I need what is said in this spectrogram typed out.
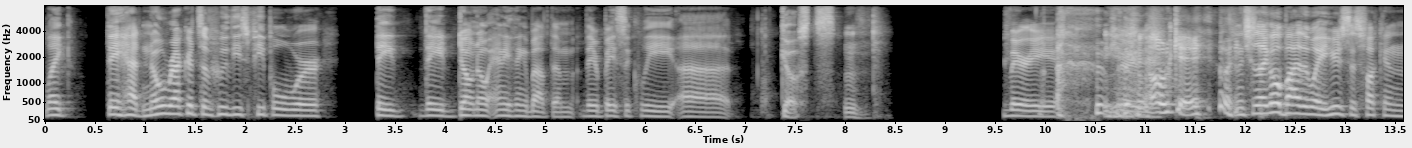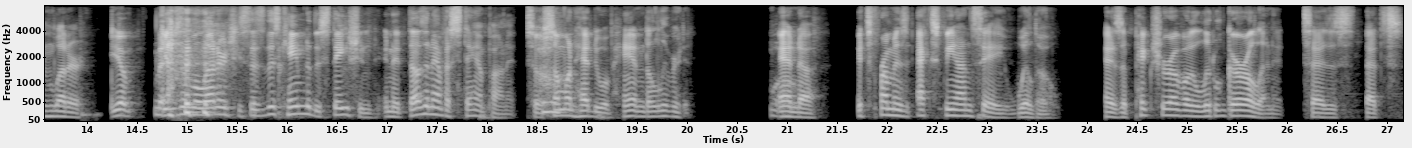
like they had no records of who these people were. They they don't know anything about them. They're basically uh, ghosts. Mhm. Very. very okay. And she's like, "Oh, by the way, here's this fucking letter." Yep. Gives him the letter. She says, This came to the station and it doesn't have a stamp on it, so someone had to have hand delivered it. And uh, it's from his ex fiancee, Willow. Has a picture of a little girl in it. Says that's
